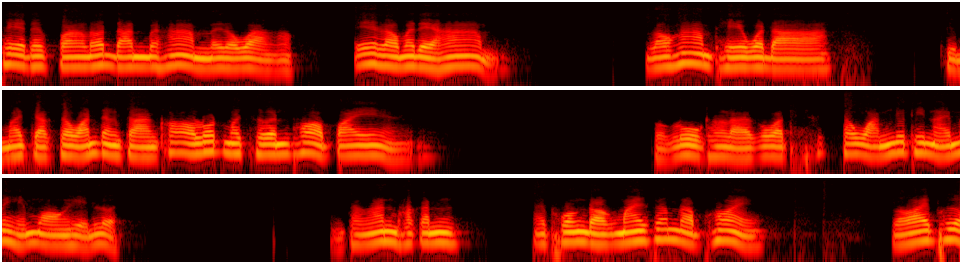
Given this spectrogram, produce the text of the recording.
เทศให้ฟังแล้วดันไปห้ามในระหว่างเอาเอ๊ะเราไม่ได้ห้าม เราห้ามเทวดาที่มาจากสวรรค์ต่างๆเขาเอารถมาเชิญพ่อไปพวกลูกทั้งหลายก็ว่าสวรรค์อยู่ที่ไหนไม่เห็นมองเห็นเลยทางนั้นพากันไอ้พวงดอกไม้สำหรับห้อย ร้อยเพื่อ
